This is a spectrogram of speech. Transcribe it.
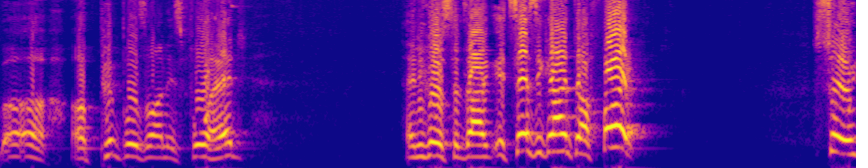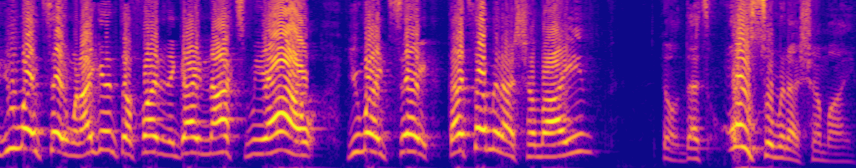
uh, uh, uh pimples on his forehead and he goes to the doctor. It says he got into a fight. So you might say, when I get into a fight and the guy knocks me out, you might say, that's not min. No, that's also min.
